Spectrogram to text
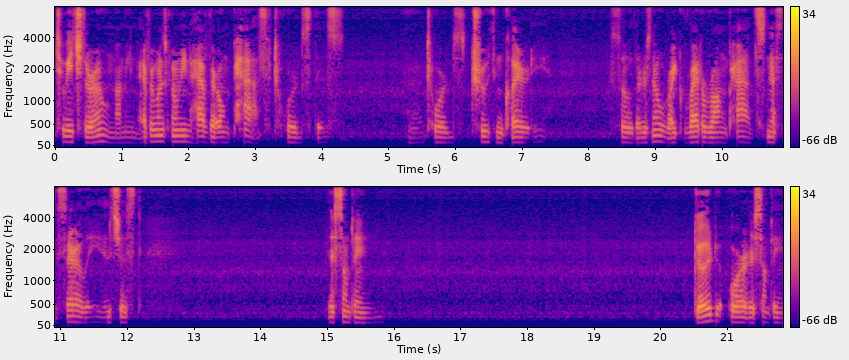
to each their own. I mean, everyone's going to have their own path towards this, uh, towards truth and clarity. So there's no like right or wrong paths necessarily. It's just it's something good or is something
